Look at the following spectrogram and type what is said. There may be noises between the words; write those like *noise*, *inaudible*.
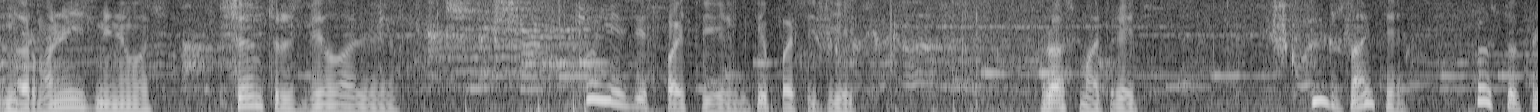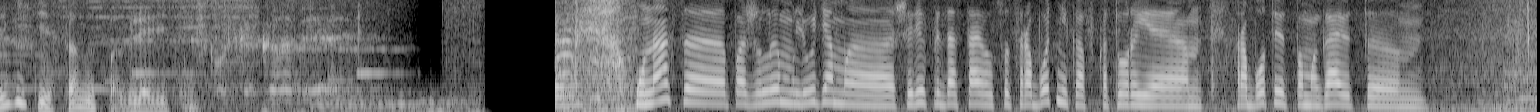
нормально изменилось. Центр сделали. Ну, есть здесь пойти, где посидеть, рассмотреть. Ну, знаете, просто придите и сами поглядите. У нас э, пожилым людям э, шериф предоставил соцработников, которые работают, помогают э,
